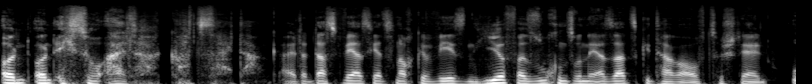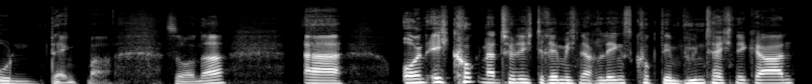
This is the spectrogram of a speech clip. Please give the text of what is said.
und, und ich so, Alter, Gott sei Dank, Alter, das wäre es jetzt noch gewesen. Hier versuchen, so eine Ersatzgitarre aufzustellen. Undenkbar. So, ne? Äh, Und ich guck natürlich, drehe mich nach links, guck den Bühnentechniker an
